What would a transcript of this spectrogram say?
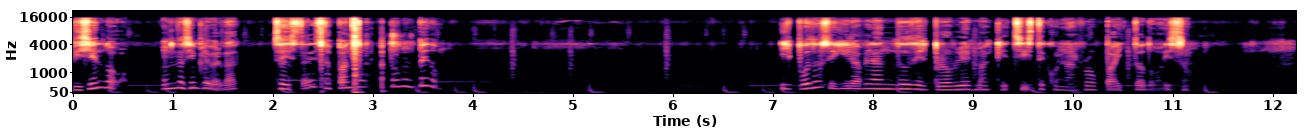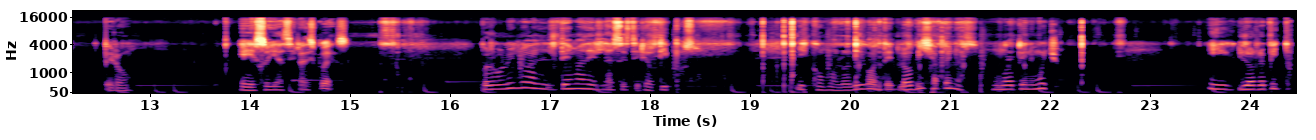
diciendo una simple verdad, se está destapando todo un pedo. Y puedo seguir hablando del problema que existe con la ropa y todo eso. Pero eso ya será después. Pero volviendo al tema de los estereotipos. Y como lo digo antes, lo dije apenas, no tiene mucho. Y lo repito.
